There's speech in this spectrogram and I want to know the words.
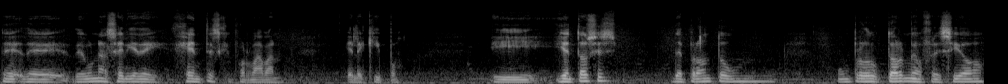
de, una serie de gentes que formaban el equipo. Y, entonces, de pronto, un, un productor me ofreció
